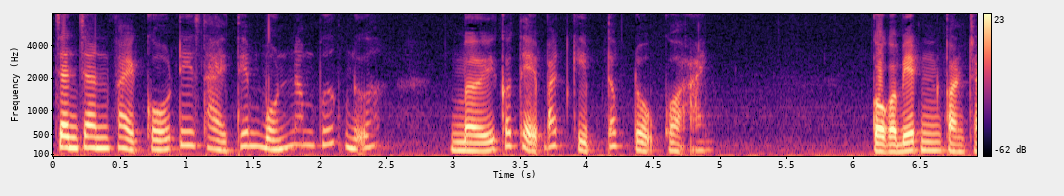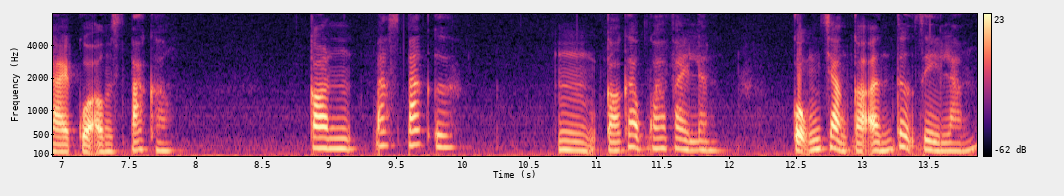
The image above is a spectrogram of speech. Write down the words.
Chân chân phải cố đi xài thêm 4 năm bước nữa mới có thể bắt kịp tốc độ của anh. Cô có biết con trai của ông Spark không? Con bác Spark ư? Ừ, có gặp qua vài lần. cũng chẳng có ấn tượng gì lắm.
